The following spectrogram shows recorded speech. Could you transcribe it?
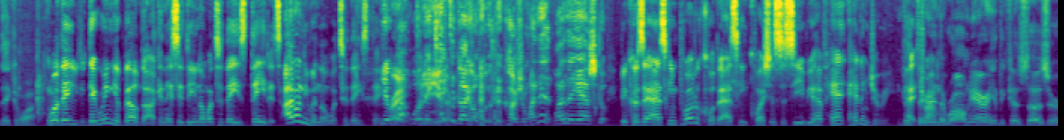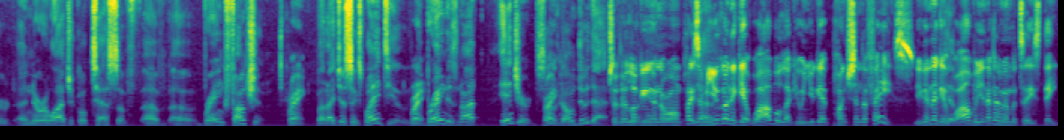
they can walk. Well, they they ring your bell, doc, and they say, "Do you know what today's date is?" I don't even know what today's date. Yeah, is. Right, why, when me they take the guy off with a concussion, why, they, why do they ask him? Because they're asking protocol. They're asking questions to see if you have head, head injury. But head they're in the wrong area because those are uh, neurological tests of, of uh, brain function. Right. But I just explained to you, right. the brain is not injured, so Right. don't do that. So they're looking in the wrong place. I mean, you're gonna get wobbled like when you get punched in the face. You're gonna get Yep. wobbled. You're not gonna remember today's date.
